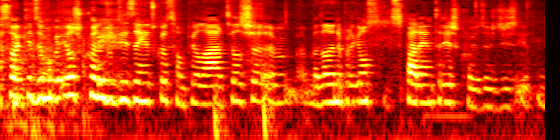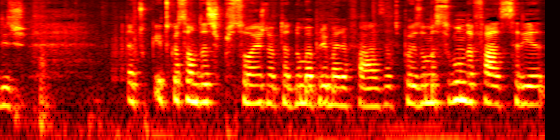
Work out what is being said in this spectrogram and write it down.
só quer dizer uma coisa. Eles, quando dizem educação pela arte, eles, a Madalena Pregão separa em três coisas. Diz, diz a educação das expressões, não é? portanto, numa primeira fase. Depois, uma segunda fase seria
